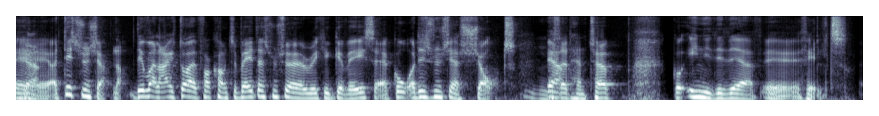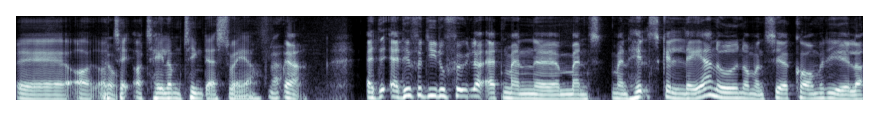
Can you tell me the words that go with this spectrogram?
Øh, ja. Øh, og det synes jeg, nå, det var en lang historie for at komme tilbage, der synes jeg, at Ricky Gervais er god, og det synes jeg er sjovt, mm. altså, at han tør gå ind i det der øh, felt, øh, og, og, ta- og tale om ting, der er svære. Ja. ja. Er det, er det fordi, du føler, at man, øh, man, man helst skal lære noget, når man ser comedy, eller,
